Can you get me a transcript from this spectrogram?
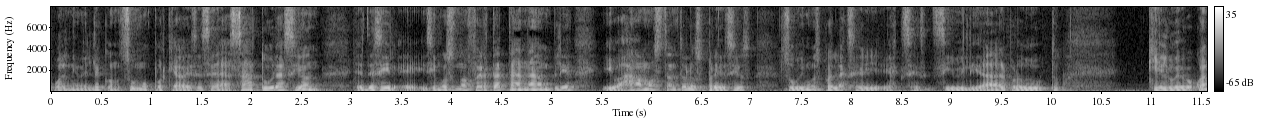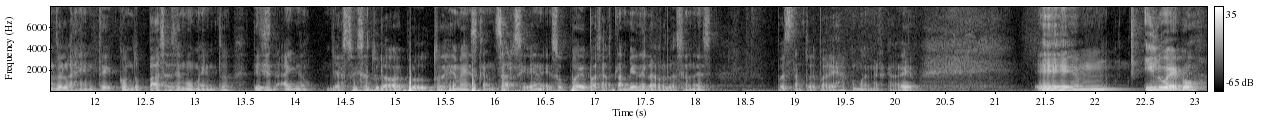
o al nivel de consumo, porque a veces se da saturación. Es decir, eh, hicimos una oferta tan amplia y bajamos tanto los precios, subimos pues la accesibilidad al producto, que luego cuando la gente, cuando pasa ese momento, dicen, ay no, ya estoy saturado de producto, déjeme descansar. ¿Sí ven? Eso puede pasar también en las relaciones, pues tanto de pareja como de mercadeo. Em, y luego,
